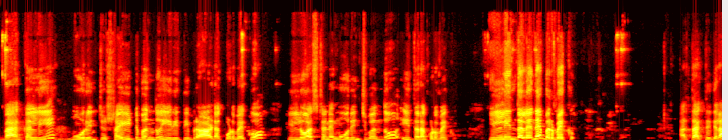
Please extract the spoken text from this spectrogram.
ಬ್ಯಾಕ್ ಅಲ್ಲಿ ಮೂರ್ ಇಂಚು ಸ್ಟ್ರೈಟ್ ಬಂದು ಈ ರೀತಿ ಬ್ರಾಡ್ ಆಗಿ ಕೊಡಬೇಕು. ಇಲ್ಲೂ ಅಷ್ಟೇನೆ ಮೂರ್ ಇಂಚ್ ಬಂದು ಈ ತರ ಕೊಡಬೇಕು. ಇಲ್ಲಿಂದಲೇನೆ ಬರ್ಬೇಕು. ಅರ್ಥ ಆಗ್ತಿದ್ಯಲ್ಲ?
